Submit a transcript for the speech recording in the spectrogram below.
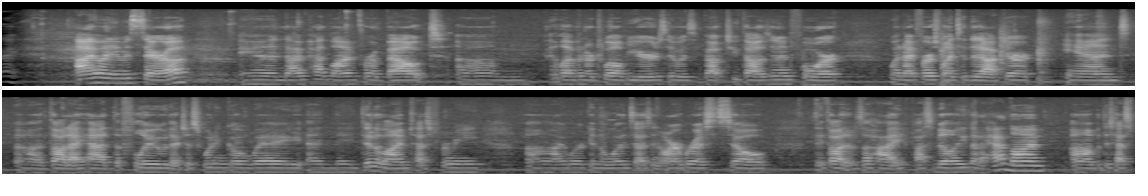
Hi, my name is Sarah, and I've had Lyme for about um, 11 or 12 years. It was about 2004 when I first went to the doctor and uh, thought I had the flu that just wouldn't go away, and they did a Lyme test for me. Uh, I work in the woods as an arborist, so they thought it was a high possibility that I had Lyme, uh, but the test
